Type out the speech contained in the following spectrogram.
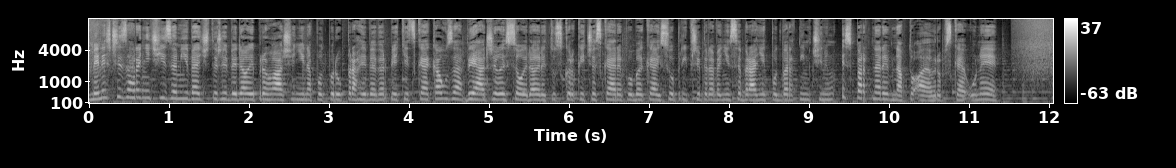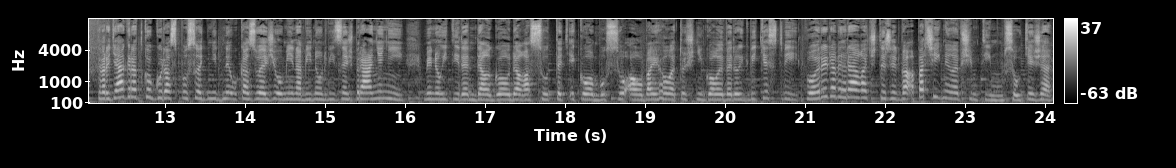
Ministři zahraničí zemí V4 vydali prohlášení na podporu Prahy ve verpětické kauze. Vyjádřili solidaritu s kroky České republiky a jsou prý připraveni se bránit podvrtným činům i s partnery v NATO a Evropské unii. Tvrdák Radko Gudas poslední dny ukazuje, že umí nabídnout víc než bránění. Minulý týden dal gol Dallasu, teď i Columbusu a oba jeho letošní goly vedly k vítězství. Florida vyhrála 4-2 a patří k nejlepším týmům soutěže.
